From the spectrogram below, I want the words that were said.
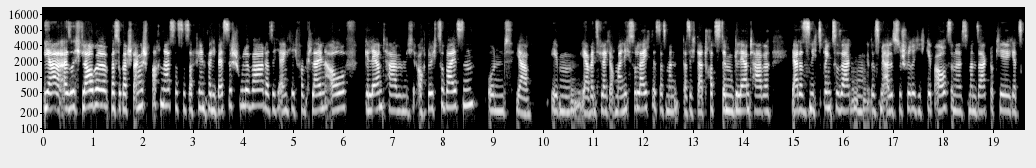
Ja, also ich glaube, was du gerade schon angesprochen hast, dass das auf jeden Fall die beste Schule war, dass ich eigentlich von klein auf gelernt habe, mich auch durchzubeißen und ja, eben, ja, wenn es vielleicht auch mal nicht so leicht ist, dass man, dass ich da trotzdem gelernt habe, ja, dass es nichts bringt zu sagen, das ist mir alles zu schwierig, ich gebe auf, sondern dass man sagt, okay, jetzt,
